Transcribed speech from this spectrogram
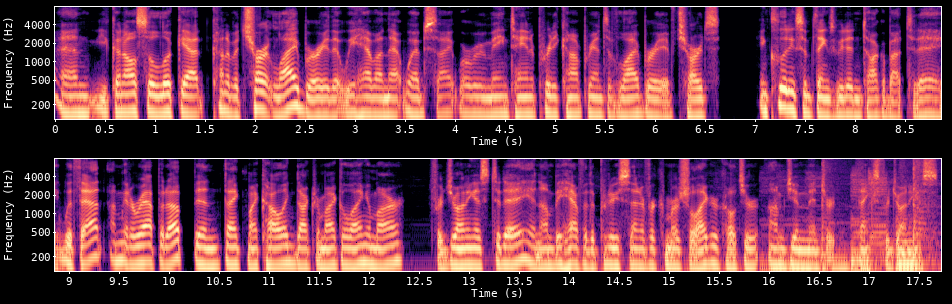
And you can also look at kind of a chart library that we have on that website where we maintain a pretty comprehensive library of charts, including some things we didn't talk about today. With that, I'm going to wrap it up and thank my colleague, Dr. Michael Langemeier, for joining us today. And on behalf of the Purdue Center for Commercial Agriculture, I'm Jim Mintert. Thanks for joining us.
